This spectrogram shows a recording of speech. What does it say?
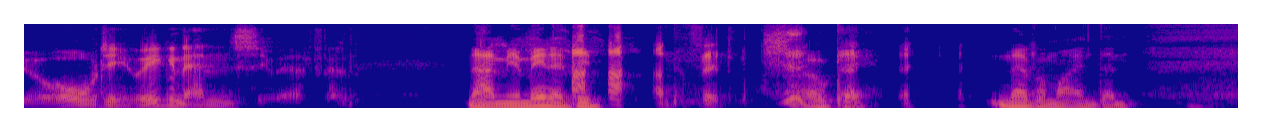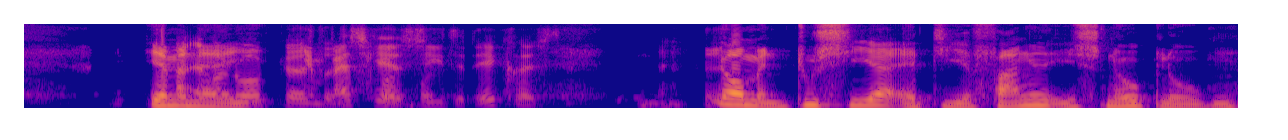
Jo, det er jo ikke en andens i hvert fald. Nej, men jeg mener, det... Fedt. Okay, never mind then. Jamen, Ej, øh, Jamen, hvad skal jeg sige til det, Christian? Nå, men du siger, at de er fanget i snowgloben.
